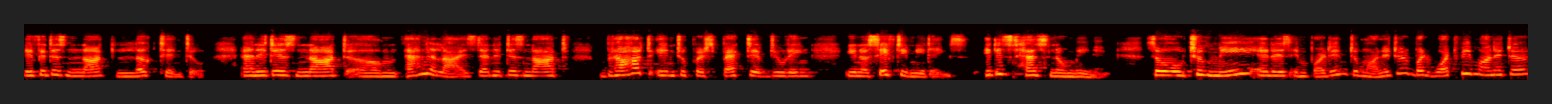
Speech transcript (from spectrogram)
if it is not looked into and it is not um, analyzed and it is not brought into perspective during, you know, safety meetings, it is has no meaning. So to me, it is important to monitor, but what we monitor,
